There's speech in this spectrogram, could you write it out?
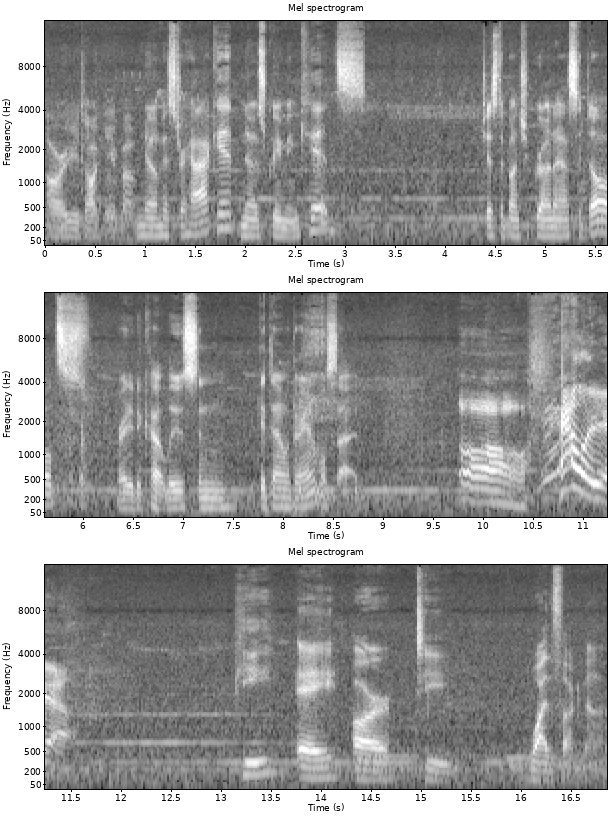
are you talking about? No Mr. Hackett, no screaming kids. Just a bunch of grown ass adults ready to cut loose and get down with their animal side. Oh, hell yeah! P A R T. Why the fuck not?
